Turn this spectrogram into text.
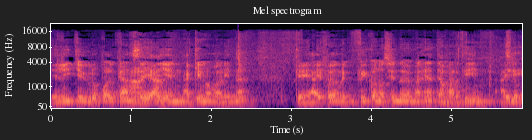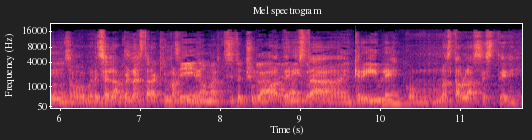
el Litio y Grupo Alcance, Ah, ahí en, aquí en Loma Linda. Que ahí fue donde fui conociendo, imagínate a Martín. Ahí Sí, lo conocí. no, merece la pena estar aquí, Martín. Sí, ¿eh? no, Martincito chulada. Un baterista increíble, con unas tablas, este.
